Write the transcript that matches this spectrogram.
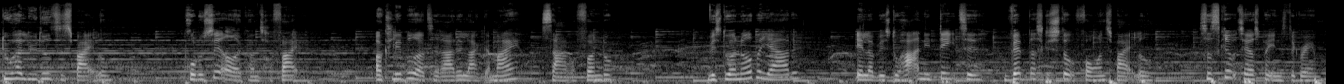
Du har lyttet til spejlet. Produceret af Kontrafej. Og klippet og tilrettelagt af mig, Sara Fondo. Hvis du har noget på hjerte, eller hvis du har en idé til, hvem der skal stå foran spejlet, så skriv til os på Instagram.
